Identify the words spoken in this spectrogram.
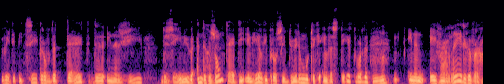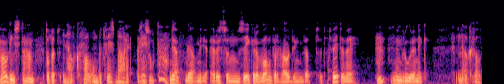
weet ik niet zeker of de tijd, de energie, de zenuwen en de gezondheid die in heel die procedure moeten geïnvesteerd worden, Mhm. in een evenredige verhouding staan tot het in elk geval onbetwistbare resultaat. Ja, ja, er is een zekere wanverhouding, dat, dat weten wij. Hm? Mijn broer en ik. In elk geval,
